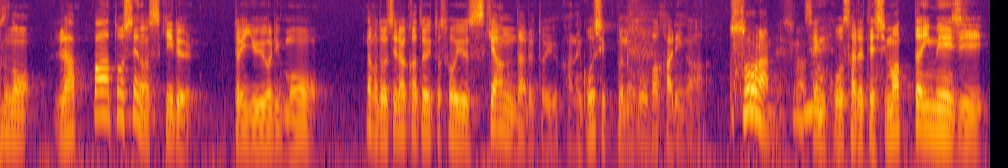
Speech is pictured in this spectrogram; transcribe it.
そのラッパーとしてのスキルというよりもなんかどちらかというとそういうスキャンダルというかねゴシップの方ばかりがそうなんですよね。先行されてしまったイメージ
